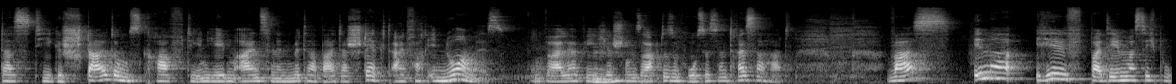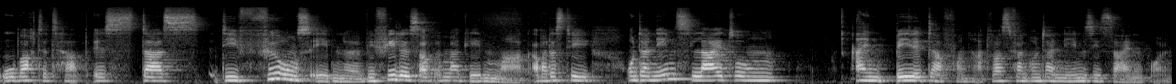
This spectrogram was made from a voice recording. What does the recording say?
dass die Gestaltungskraft, die in jedem einzelnen Mitarbeiter steckt, einfach enorm ist, weil er, wie mhm. ich ja mhm. schon sagte, so großes Interesse hat. Was immer hilft bei dem, was ich beobachtet habe, ist, dass die Führungsebene, wie viele es auch immer geben mag, aber dass die Unternehmensleitung ein Bild davon hat, was für ein Unternehmen sie sein wollen.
